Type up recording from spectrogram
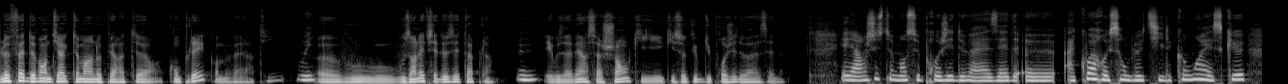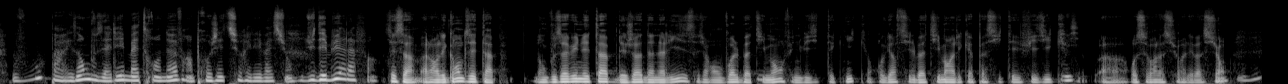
Le fait de vendre directement un opérateur complet, comme Valerti, euh, vous, vous enlève ces deux étapes-là. Mhm. Et vous avez un sachant qui, qui s'occupe du projet de A à Z. Et alors justement, ce projet de A à Z, euh, à quoi ressemble-t-il? Comment est-ce que vous, par exemple, vous allez mettre en œuvre un projet de surélévation, du début à la fin? C'est ça. Alors les grandes étapes. Donc vous avez une étape déjà d'analyse, c'est-à-dire on voit le bâtiment, on fait une visite technique, on regarde si le bâtiment a les capacités physiques à recevoir la surélévation. Mhm.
